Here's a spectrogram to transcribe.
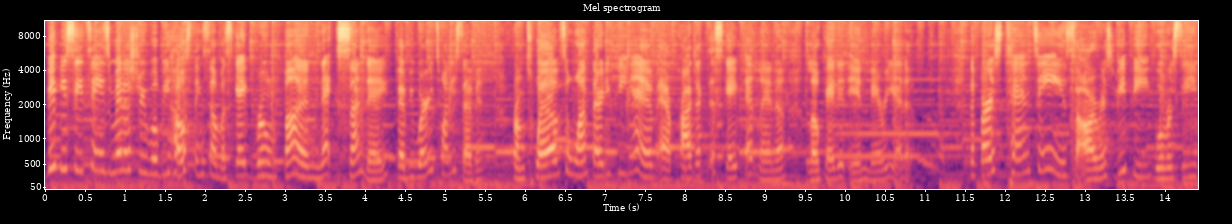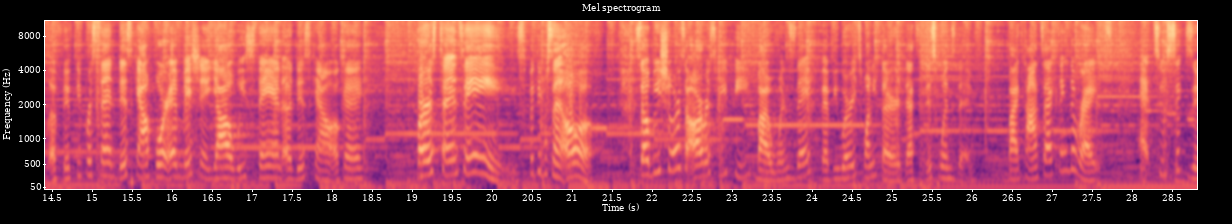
BPC Teens Ministry will be hosting some escape room fun next Sunday, February 27th, from 12 to 1:30 p.m. at Project Escape Atlanta, located in Marietta. The first 10 teens to RSVP will receive a 50% discount for admission. Y'all, we stand a discount, okay? First 10 teens, 50% off. So be sure to RSVP by Wednesday, February 23rd. That's this Wednesday. By contacting the rights at 260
